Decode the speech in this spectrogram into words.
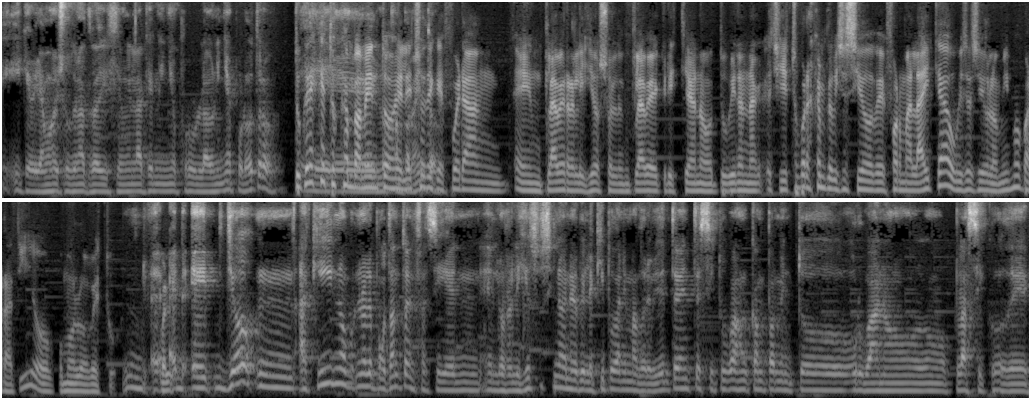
y que veíamos eso de una tradición en la que niños por un lado, niñas por otro. ¿Tú crees que estos eh, campamentos, el hecho de que fueran en clave religioso, en clave cristiano, tuvieran. Si esto, por ejemplo, hubiese sido de forma laica, ¿hubiese sido lo mismo para ti o cómo lo ves tú? Mm, eh, eh, yo mm, aquí no, le pongo tanto énfasis en, en lo religioso, sino en el, equipo de animadores. Evidentemente, si tú vas a un campamento urbano clásico de,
